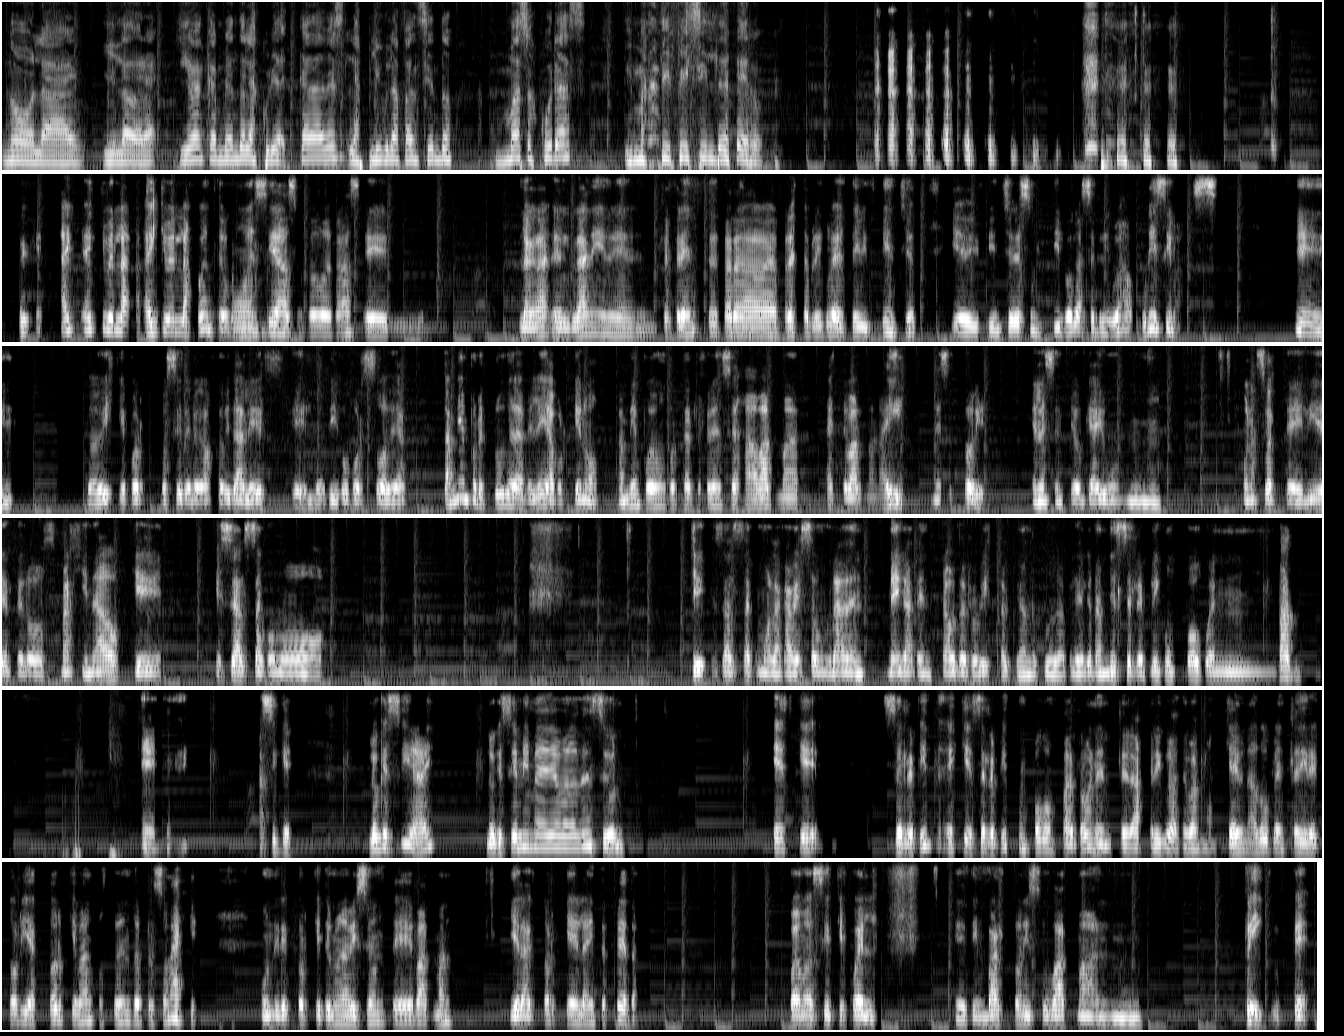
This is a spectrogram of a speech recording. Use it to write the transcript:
Nolan y el ahora iban cambiando la oscuridad. Cada vez las películas van siendo más oscuras y más difícil de ver. hay, hay, que ver la, hay que ver la fuente, como decía hace todo atrás, el, el gran referente para, para, esta película es David Fincher. Y David Fincher es un tipo que hace películas oscurísimas. Eh, lo dije por Los Siete Pegados Capitales, eh, lo digo por Zodiac, también por el Club de la Pelea, ¿por qué no? También podemos encontrar referencias a Batman, a este Batman ahí, en esa historia, en el sentido que hay un, una suerte de líder de los marginados que, se alza como que, se alza como la cabeza de un gran mega atentado terrorista al final del Club de la Pelea, que también se replica un poco en Batman. Eh, así que lo que sí hay, lo que sí a mí me llama la atención es que se repite, es que se repite un poco un patrón entre las películas de Batman, que hay una dupla entre director y actor que van construyendo el personaje. Un director que tiene una visión de Batman y el actor que la interpreta. Podemos decir que fue el eh, Tim Burton y su Batman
